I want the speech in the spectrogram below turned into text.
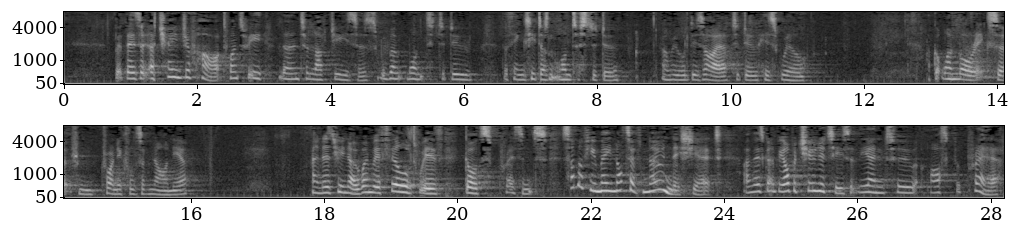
But there's a change of heart. Once we learn to love Jesus, we won't want to do the things he doesn't want us to do and we will desire to do his will. I've got one more excerpt from Chronicles of Narnia. And as you know, when we're filled with God's presence, some of you may not have known this yet, and there's going to be opportunities at the end to ask for prayer.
